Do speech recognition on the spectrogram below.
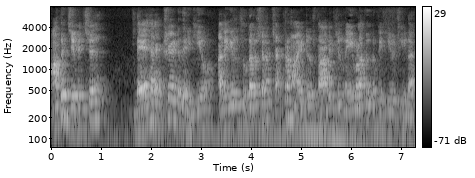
അത് ജപിച്ച് ദേഹരക്ഷയായിട്ട് ധരിക്കുകയോ അല്ലെങ്കിൽ സുദർശന ചക്രമായിട്ട് സ്ഥാപിച്ച് നെയ്വിളക്ക് കത്തിക്കുകയോ ചെയ്താൽ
